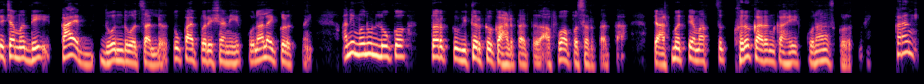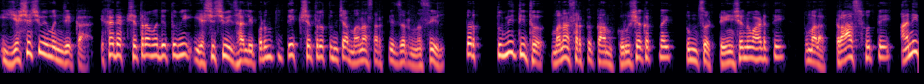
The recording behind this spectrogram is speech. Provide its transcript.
त्याच्यामध्ये काय द्वंद्व चाललं, तो काय परेशानी आहे, कोणालाही कळत नाही. आणि म्हणून लोक तर्क-वितर्क काढतात, अफवा पसरतात. त्या आत्महत्येमागचं खरं कारण काय हे कोणालाच कळत नाही. कारण यशस्वी म्हणजे काय? एखाद्या क्षेत्रामध्ये तुम्ही यशस्वी झाले, परंतु ते क्षेत्र तुमच्या मनासारखे जर नसेल, तर तुम्ही तिथं मनासारखं काम करू शकत नाही. तुमचं टेन्शन वाढते, तुम्हाला त्रास होते आणि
